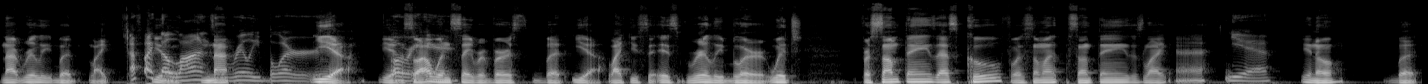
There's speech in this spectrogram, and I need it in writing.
not really but like I feel like the know, lines not- are really blurred. yeah yeah so i wouldn't say reversed but yeah like you said it's really blurred which for some things that's cool for some some things it's like eh Yeah. you know but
